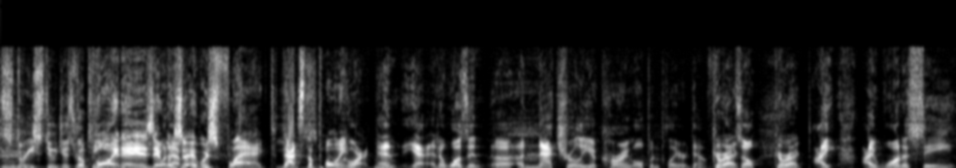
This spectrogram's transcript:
Three Stooges. The routine, point is, it was it was flagged. That's the point. Correct. Mm-hmm. And yeah, and it wasn't a, a naturally occurring open player down. Correct. So Correct. I I want to see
